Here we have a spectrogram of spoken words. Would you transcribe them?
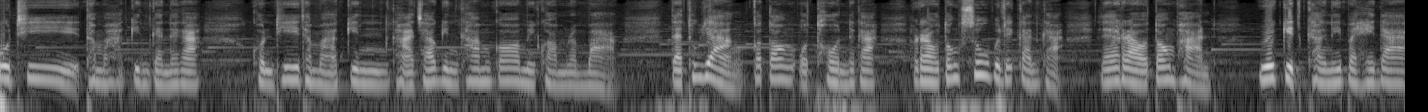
ผู้ที่ทำมาหากินกันนะคะ คนที่ทำมาหากินหาเช้ากินข้ามก็มีความลำบาก แต่ทุกอย่างก็ต้องอดทนนะคะ เราต้องสู้ไปด้วยกันค่ะ และเราต้องผ่านวิกฤตครั้งนี้ไปให้ได้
